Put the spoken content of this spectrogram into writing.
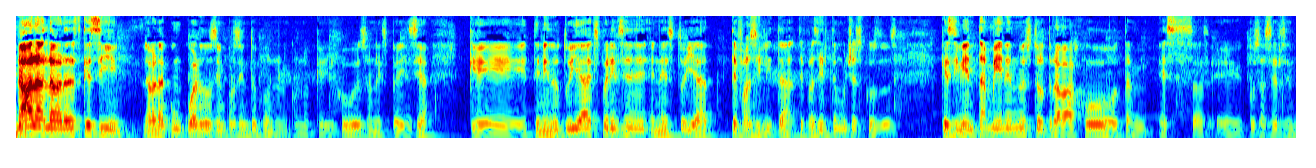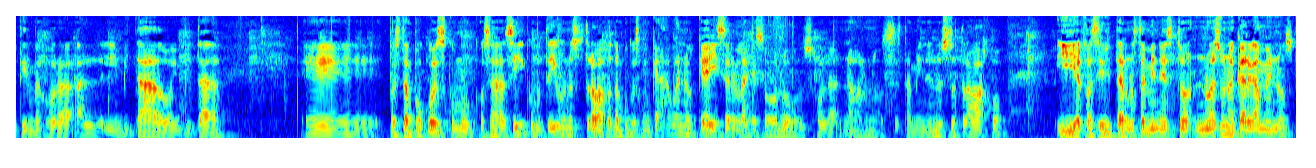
No, la, la verdad es que sí, la verdad concuerdo 100% con, con lo que dijo, güey, es una experiencia que teniendo tú ya experiencia en, en esto ya te facilita, te facilita muchas cosas. Que si bien también es nuestro trabajo, es eh, pues hacer sentir mejor al invitado o invitada, eh, pues tampoco es como, o sea, sí, como te digo, nuestro trabajo tampoco es como que, ah, bueno, que ahí se relaje solo, sola. No, no, o sea, también es nuestro trabajo. Y el facilitarnos también esto no es una carga menos,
